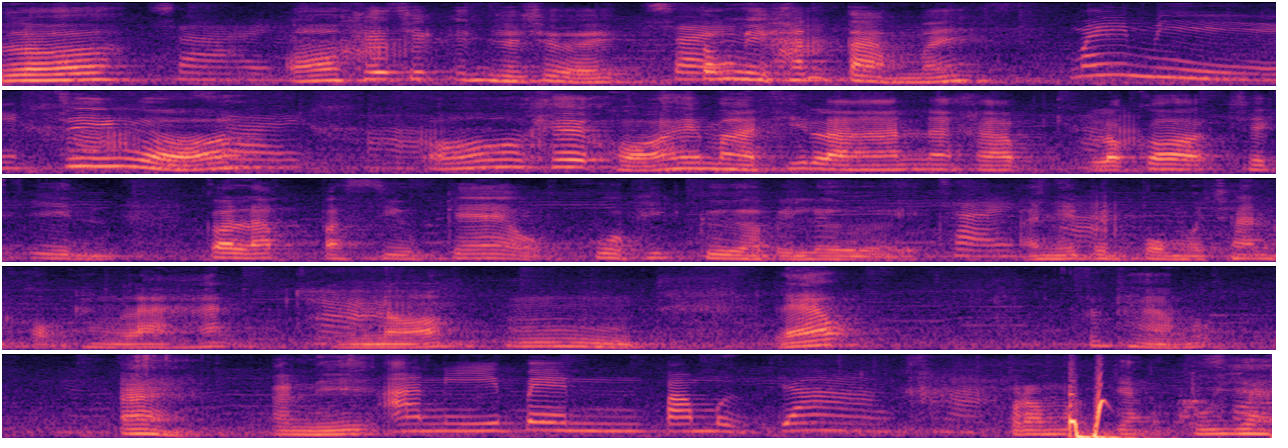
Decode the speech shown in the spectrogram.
เหรอใช่อ๋อค่ะแค่เช็คอินเฉยใช่ๆ ต้องมีค่ะ ขั้นต่ำไหม ไม่มีค่ะจริงเหรอ ใช่ค่ะ อ๋อแค่ขอให้มาที่ร้านนะครับ ค่ะ แล้วก็เช็คอิน ก็รับปลาซิวแก้วคั่วพริกเกลือไปเลย ใช่ค่ะอันี้เป็นโปรโมชั่นของทางร้านค่ะ เนาะอืมแล้วต้องถามว่าอะอันนี้อันนี้เป็นปลาหมึกย่างค่ะปลาหมึกยักษ์ตัวใหญ่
